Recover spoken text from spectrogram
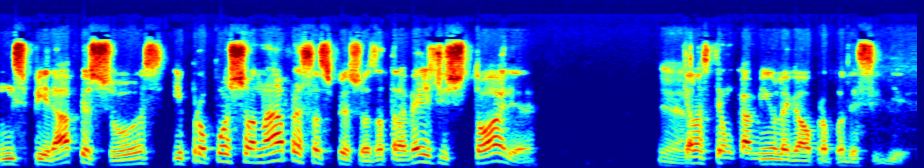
inspirar pessoas e proporcionar para essas pessoas, através de história, é. que elas tenham um caminho legal para poder seguir.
